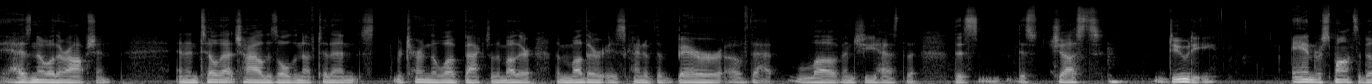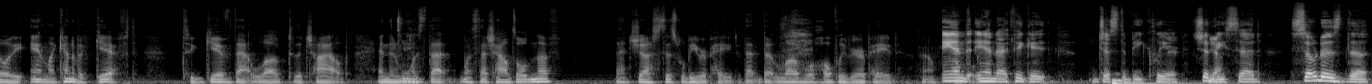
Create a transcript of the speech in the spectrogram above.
it has no other option. And until that child is old enough to then return the love back to the mother, the mother is kind of the bearer of that love, and she has the this this just duty and responsibility and like kind of a gift to give that love to the child. And then Yeah. once that once that child's old enough, that justice will be repaid. That that love will hopefully be repaid. So and hopefully. and I think it just to be clear should Yeah. be said. So does the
